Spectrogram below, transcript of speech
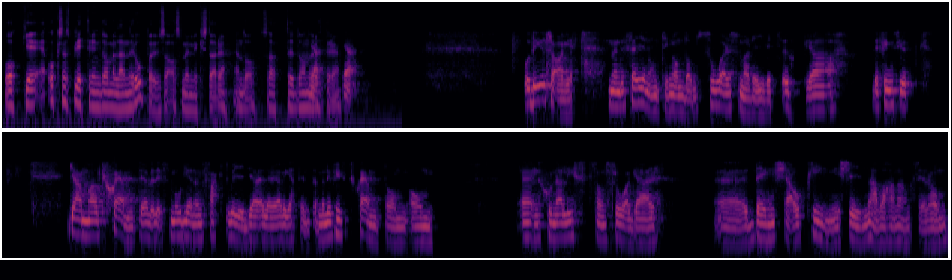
Och eh, också en splittring då mellan Europa och USA som är mycket större ändå. Så att eh, du har nog rätt i det. Ja. Och det är ju tragiskt. Men det säger någonting om de sår som har rivits upp. Jag det finns ju ett gammalt skämt, förmodligen en faktoid, eller jag vet inte, men det finns ett skämt om, om en journalist som frågar eh, Deng Xiaoping i Kina vad han anser om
